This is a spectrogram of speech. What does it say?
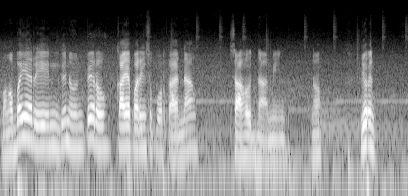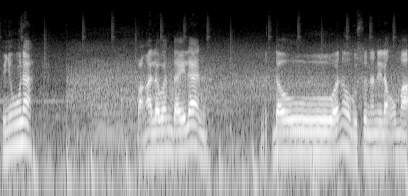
mga bayarin, ganun, pero kaya pa rin suportahan ng sahod namin, no? Yun, yun yung una. Pangalawang dahilan, ba't daw, ano, gusto na nilang uma,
